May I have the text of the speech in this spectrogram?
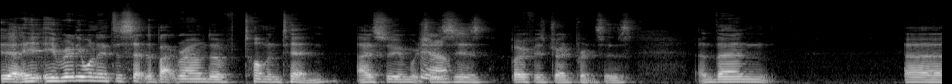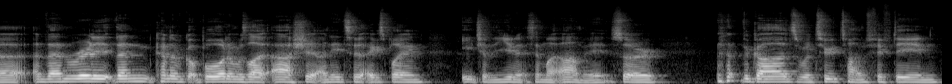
Yeah, he, he really wanted to set the background of Tom and Tim, I assume, which Yeah. is his both his dread princes, and then. Uh, and then really, then kind of got bored and was like, ah, shit, I need to explain each of the units in my army. So, the guards were two times fifteen,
